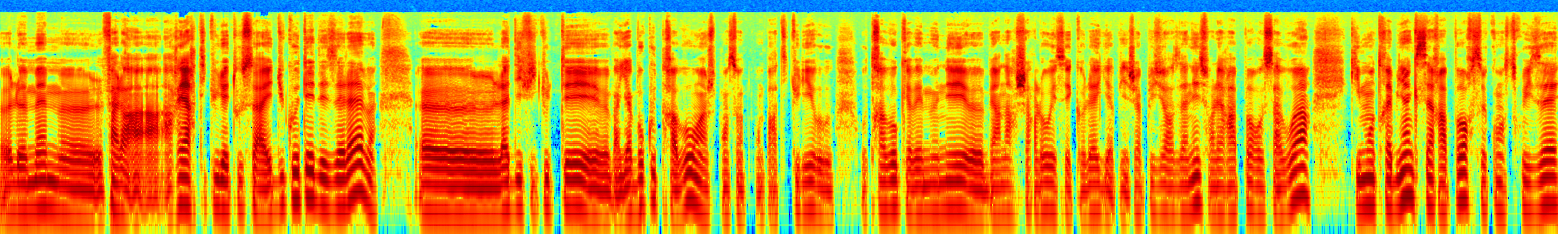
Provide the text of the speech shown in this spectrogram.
le même, enfin, à, réarticuler tout ça. Et du côté des élèves, la difficulté, bah, il y a beaucoup de travaux. Hein. je pense en, particulier aux, travaux qu'avait mené Bernard Charlot et ses collègues il y a déjà plusieurs années sur les rapports au savoir, qui montraient bien que ces rapports se construisaient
